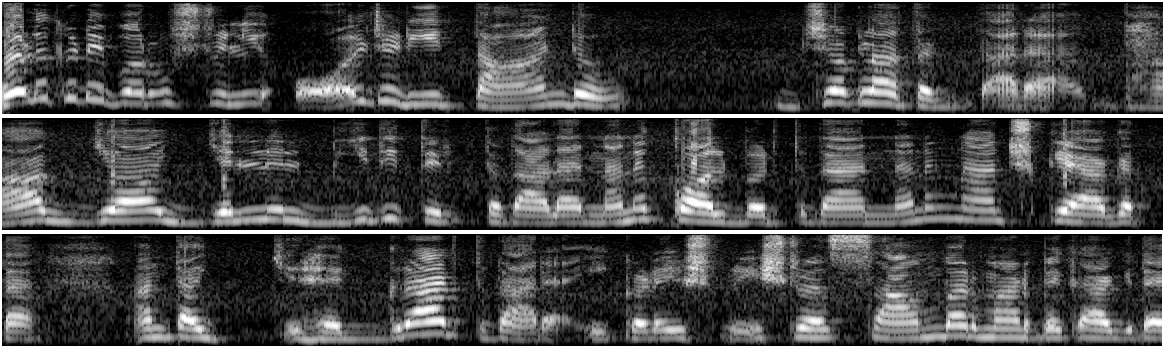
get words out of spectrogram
ಒಳಗಡೆ ಬರೋಷ್ಟರಲ್ಲಿ ಆಲ್ರೆಡಿ ತಾಂಡವ್ ಜಗಳ ತೆಗ್ದಾರ ಭಾಗ್ಯ ಎಲ್ಲೆಲ್ಲಿ ಬೀದಿ ತಿರ್ತದಾಳೆ ನನಗೆ ಕಾಲ್ ಬರ್ತದ, ನನಗೆ ನಾಚಿಕೆ ಆಗತ್ತೆ ಅಂತ ಹೆಗ್ರಾಡ್ತಿದ್ದಾರೆ ಈ ಕಡೆ ಶ್ರೇಷ್ಠ ಸಾಂಬಾರು ಮಾಡಬೇಕಾಗಿದೆ.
